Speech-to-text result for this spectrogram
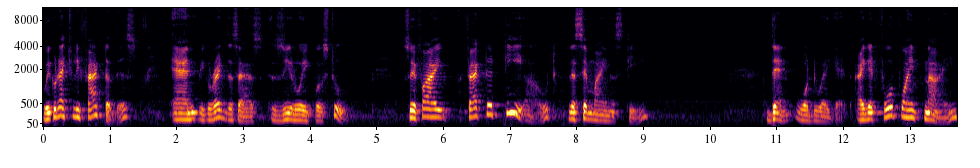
we could actually factor this and we could write this as 0 equals 2. So if I factor t out, let's say minus t, then what do I get? I get 4.9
